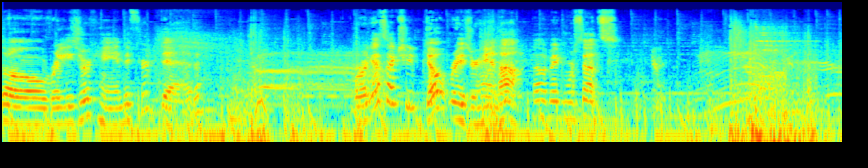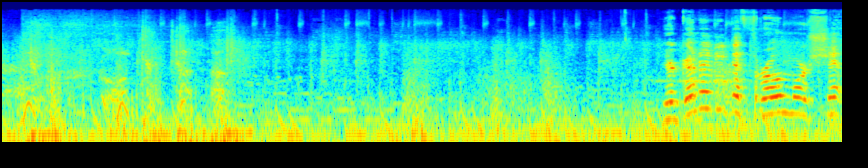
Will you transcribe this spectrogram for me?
So, raise your hand if you're dead. Or I guess actually don't raise your hand, huh? That would make more sense. You're gonna need to throw more shit.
